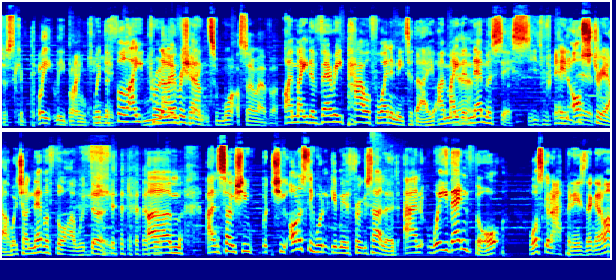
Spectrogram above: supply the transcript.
just completely blanking With the full apron no and everything. chance whatsoever. I made a very powerful enemy today. I made Yeah. a nemesis really in did. Austria, which I never thought I would do. um, and so she, she honestly wouldn't give me the fruit salad. And we then thought, what's going to happen is they're going to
